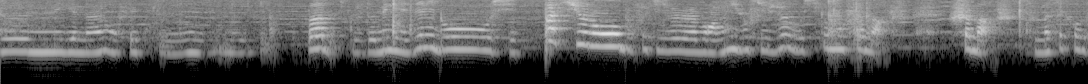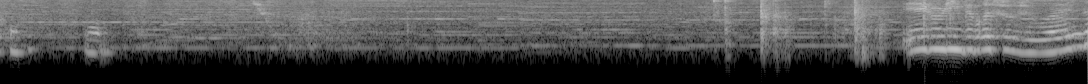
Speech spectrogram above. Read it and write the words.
de Megaman. En fait, euh, non, je pas parce que je mettre mes amiibo. C'est passionnant pour ceux qui veulent avoir un amiibo chez eux. Voici comment ça marche. Ça marche. Je massacre le français. vraiment. Et le link de Breath of Wild.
